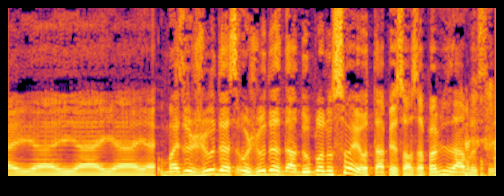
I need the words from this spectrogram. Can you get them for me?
Ai, ai, ai, ai, ai. Mas o Judas, o Judas da dupla não sou eu, tá, pessoal? Só pra avisar vocês.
